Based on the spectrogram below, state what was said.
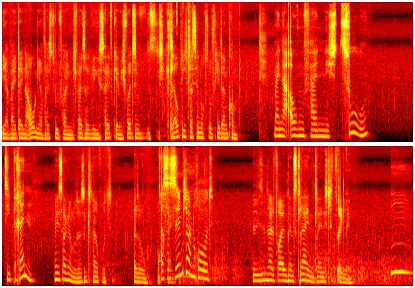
Ja, weil deine Augen ja weißt du fallen. Ich weiß halt wegen Game. Ich wollte, ich glaube nicht, dass hier noch so viel dann kommt. Meine Augen fallen nicht zu. Sie brennen. Ich sage ja nur, dass sie knallrot sind. Also. Also sie sind schon rot. Die sind halt vor allem ganz klein, kleine Schlitzäuglein. Hm.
